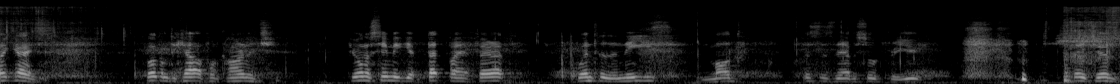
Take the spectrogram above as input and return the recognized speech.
Alright guys, welcome to Catapult Carnage. If you want to see me get bit by a ferret, go into the knees and mud, this is the episode for you. Stay tuned.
